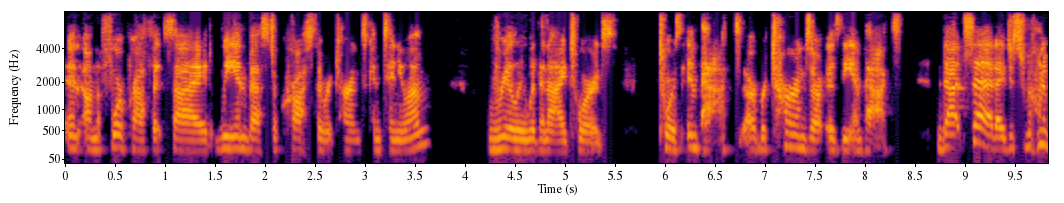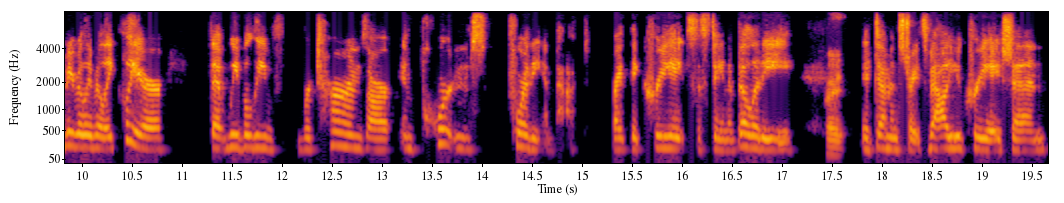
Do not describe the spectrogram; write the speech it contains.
and on the for-profit side, we invest across the returns continuum, really with an eye towards towards impact. Our returns are is the impact. That said, I just want to be really, really clear that we believe returns are important for the impact, right? They create sustainability. Right. It demonstrates value creation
